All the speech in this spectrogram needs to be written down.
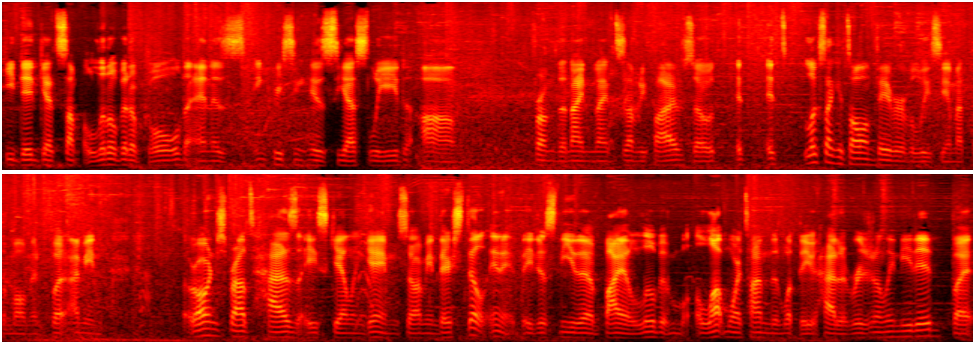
he did get some a little bit of gold and is increasing his CS lead. Um, from the 99 to 75, so it it looks like it's all in favor of Elysium at the moment. But I mean, Orange Sprouts has a scaling game, so I mean they're still in it. They just need to buy a little bit, a lot more time than what they had originally needed. But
